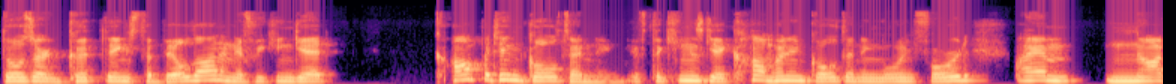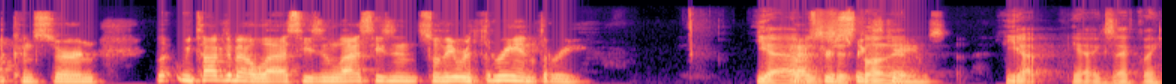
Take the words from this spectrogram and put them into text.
those are good things to build on. And if we can get competent goaltending, if the Kings get competent goaltending moving forward, I am not concerned. We talked about last season. Last season, so they were three and three yeah, I was after just six pulling that. games. Yeah, yeah, exactly.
